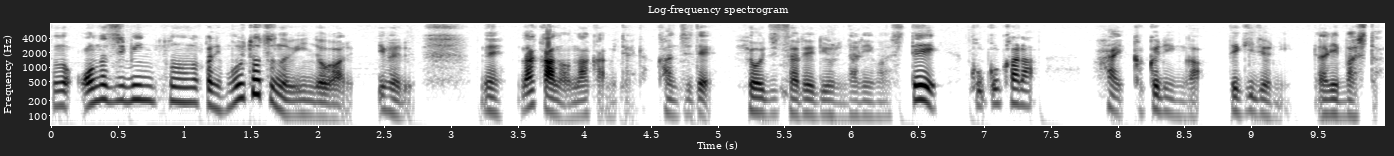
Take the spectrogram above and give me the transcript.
その同じウィンドウの中にもう一つのウィンドウがある。いわゆる、ね、中の中みたいな感じで表示されるようになりまして、ここから、はい、確認ができるようになりました。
